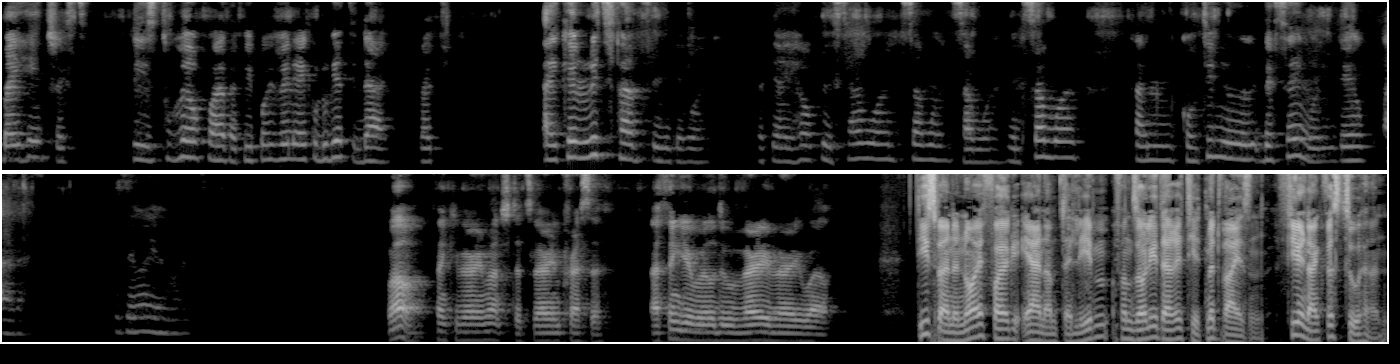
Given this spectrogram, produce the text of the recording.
my interest is to help other people. Even I could get die, but I can reach something in the world. that I help someone, someone, someone, and someone can continue the same way they help others. Is the way I want. Wow, thank you very much. That's very impressive. I think you will do very, very well. Dies war eine neue Folge Ehrenamt erleben von Solidarität mit Waisen. Vielen Dank fürs Zuhören.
